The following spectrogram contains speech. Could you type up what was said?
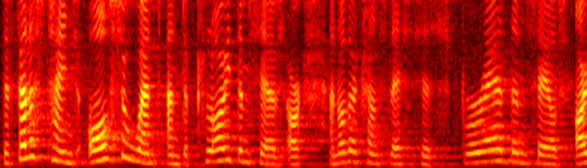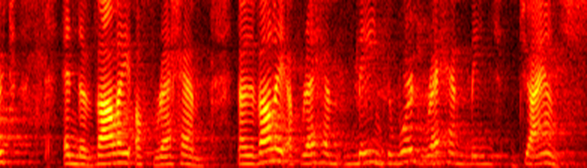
the Philistines also went and deployed themselves, or another translation says, spread themselves out in the valley of Rephaim. Now the valley of Rephaim means the word Rephaim means giants.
